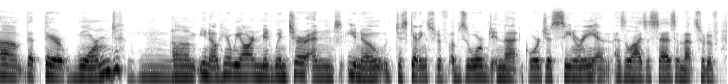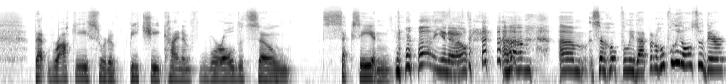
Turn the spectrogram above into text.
um, that they're warmed. Um, you know, here we are in midwinter, and you know, just getting sort of absorbed in that gorgeous scenery, and as Eliza says, and that sort of that rocky, sort of beachy kind of world. It's so sexy and you know. Um, um, so hopefully that but hopefully also they're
